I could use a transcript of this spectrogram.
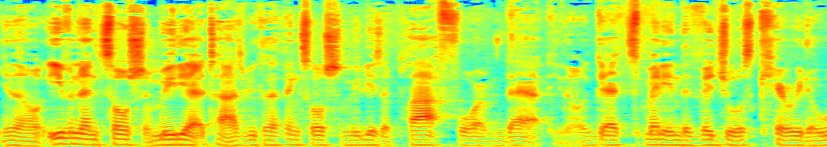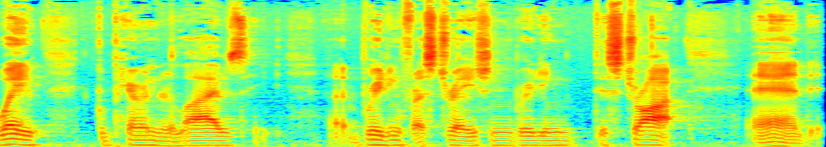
you know, even in social media at times, because I think social media is a platform that you know gets many individuals carried away, comparing their lives, uh, breeding frustration, breeding distraught, and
